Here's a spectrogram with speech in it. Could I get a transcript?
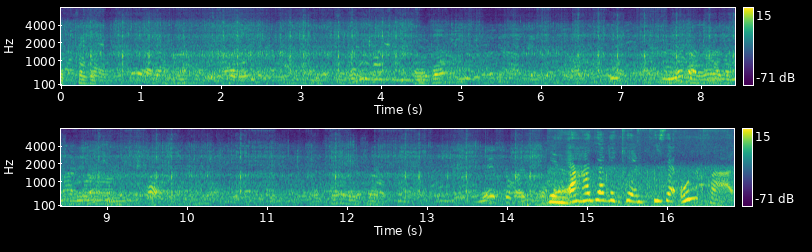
Danke, danke. Er hat ja gekämpft, dieser Unfall.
